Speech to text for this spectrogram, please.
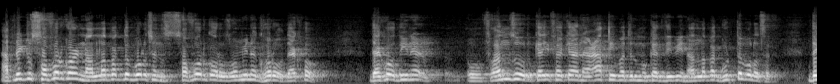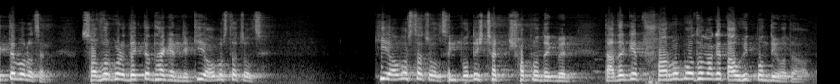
আপনি একটু সফর করেন, আল্লাহ পাক তো বলেছেন, সফর করো, জমিনে ঘোরো, দেখো। দেখো দিনের ফানজুর কাইফা কেন আকিবাতুল মুকাদ্দিবিন, আল্লাহ পাক ঘুরতে বলেছেন, দেখতে বলেছেন। সফর করে দেখতে থাকেন যে কি অবস্থা চলছে। কি অবস্থা চলছে। প্রতিষ্ঠার স্বপ্ন দেখবেন, তাদেরকে সর্বপ্রথম আগে তাওহিদপন্থী হতে হবে।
